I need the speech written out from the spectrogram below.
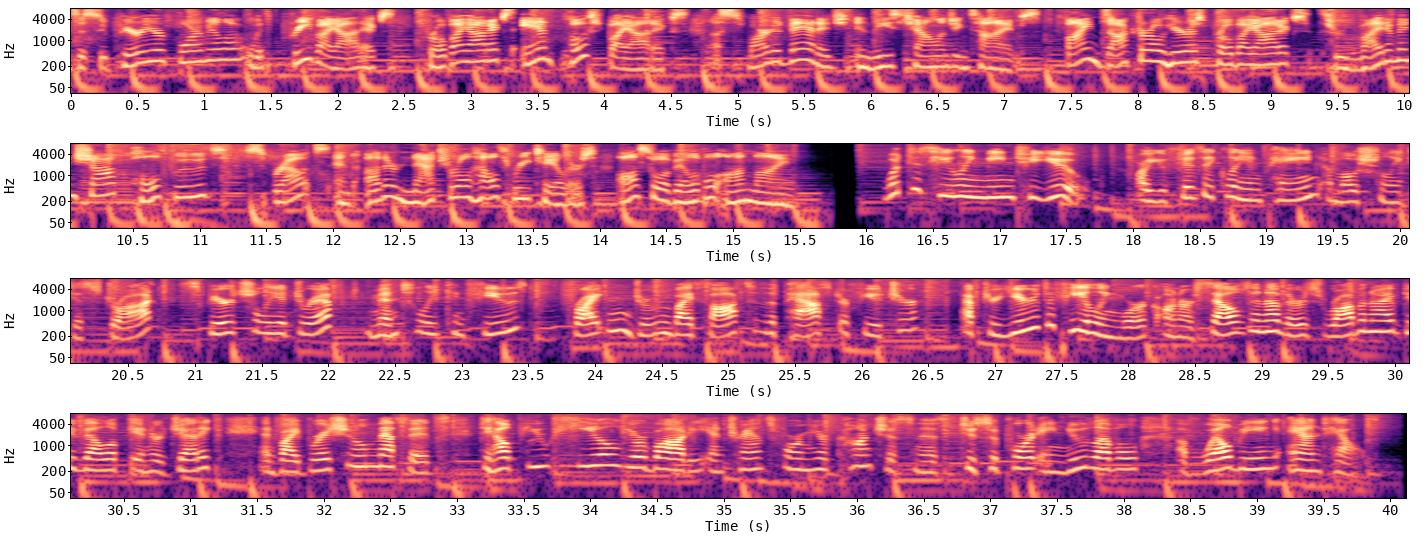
It's a superior formula with prebiotics, probiotics, and postbiotics, a smart advantage in these challenging times. Find Dr. Ohhira's Probiotics through Vitamin Shoppe, Whole Foods, Sprouts, and other natural health retailers, also available online. What does healing mean to you? Are you physically in pain, emotionally distraught, spiritually adrift, mentally confused, frightened, driven by thoughts of the past or future? After years of healing work on ourselves and others, Rob and I have developed energetic and vibrational methods to help you heal your body and transform your consciousness to support a new level of well being and health.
